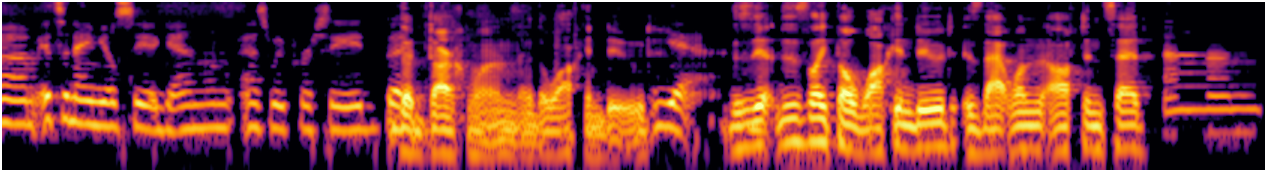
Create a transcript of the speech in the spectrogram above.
Um, it's a name you'll see again when, as we proceed. But the dark one or the walking dude. yeah, This is this is like the walking dude. Is that one often said? um,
